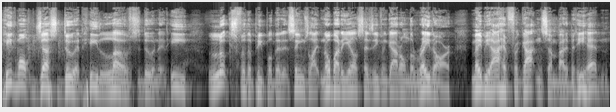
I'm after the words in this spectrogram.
He won't just do it, He loves doing it. He looks for the people that it seems like nobody else has even got on the radar. Maybe I have forgotten somebody, but He hadn't.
